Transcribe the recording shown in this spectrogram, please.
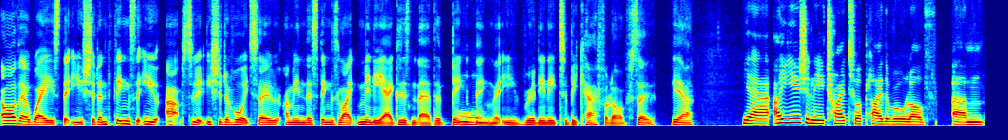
are there ways that you should and things that you absolutely should avoid so i mean there's things like mini eggs isn't there the big mm. thing that you really need to be careful of so yeah yeah i usually try to apply the rule of um,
